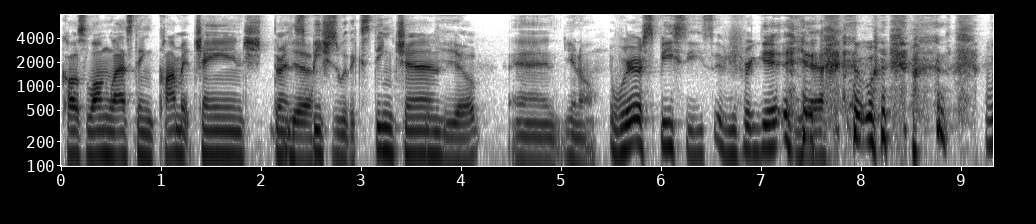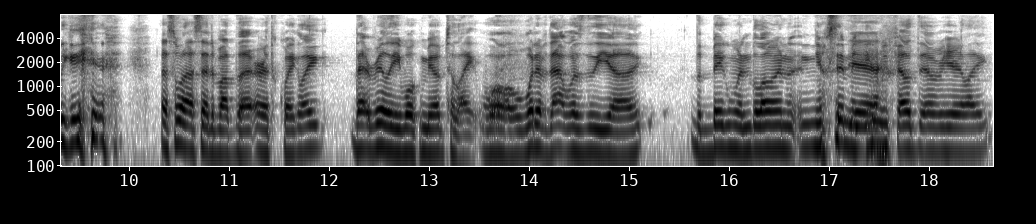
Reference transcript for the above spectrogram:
cause long-lasting climate change, threaten Yeah. species with extinction, Yep. And you know, We're a species. If you forget, Yeah. we could. That's what I said about the earthquake. Like that really woke me up to like, whoa! What if that was the uh the big one blowing and Yosemite Yeah. we felt it over here? Like,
